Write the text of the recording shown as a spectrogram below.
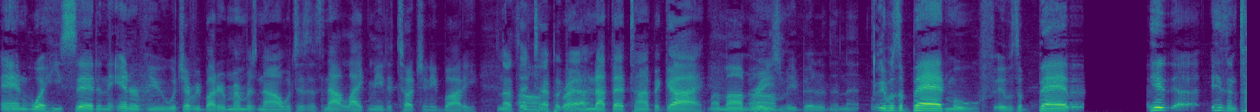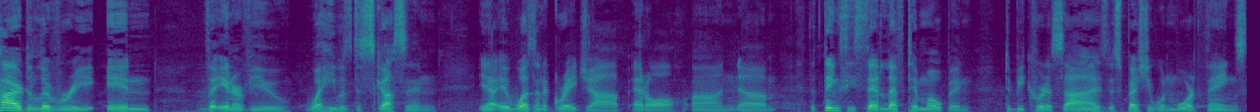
and what he said in the interview, which everybody remembers now, which is it's not like me to touch anybody. Not that Um, type of right, guy. I'm not that type of guy. My mom raised Um, me better than that. It was a bad move. It was a bad. His uh, his entire delivery in the interview, what he was discussing, yeah, it wasn't a great job at all. On um, the things he said left him open to be criticized, especially when more things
